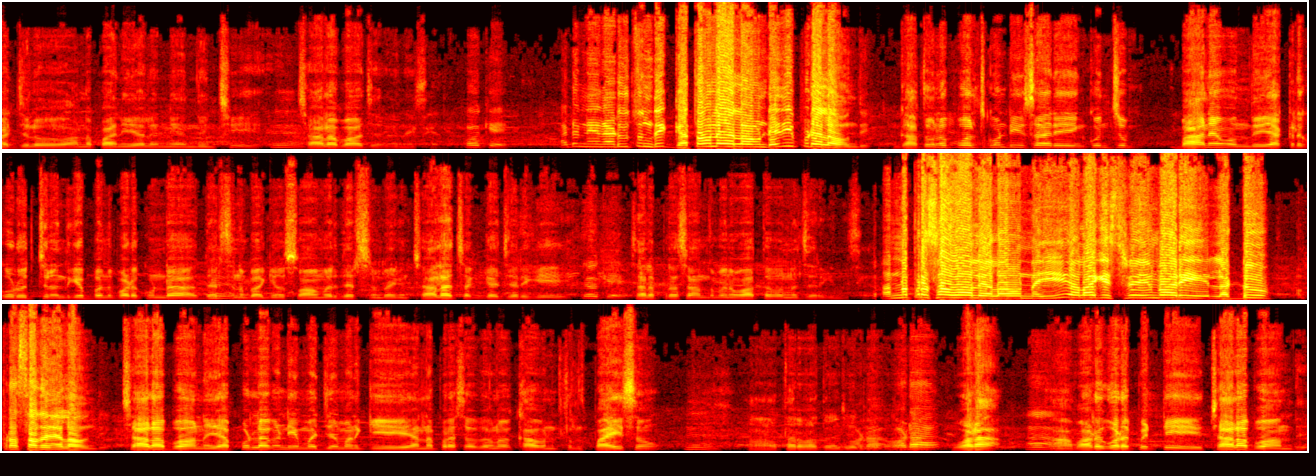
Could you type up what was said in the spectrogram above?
మధ్యలో అన్నపానీయాలు అన్ని అందించి చాలా బాగా జరిగింది ఈసారి ఓకే అంటే నేను అడుగుతుంది గతంలో ఎలా ఉండేది ఇప్పుడు ఎలా ఉంది? గతంలో పోల్చుకుంటే ఈసారి ఇంకొంచెం బాగానే ఉంది. ఎక్కడ కూడా వచ్చినందుకు ఇబ్బంది పడకుండా దర్శన భాగ్యం స్వామివారి దర్శన భాగ్యం చాలా చక్కగా జరిగి చాలా ప్రశాంతమైన వాతావరణం జరిగింది సార్. అన్న ప్రసాదాలు ఎలా ఉన్నాయి? అలాగే శ్రీవారి లడ్డు ప్రసాదం ఎలా ఉంది? చాలా బాగున్నాయి. ఎప్పటిలాగా ఈ మధ్య మనకి అన్నప్రసాదంలో కావాల్సిన పాయసం ఆ తర్వాత వడ వడ. కూడా పెట్టి చాలా బాగుంది.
